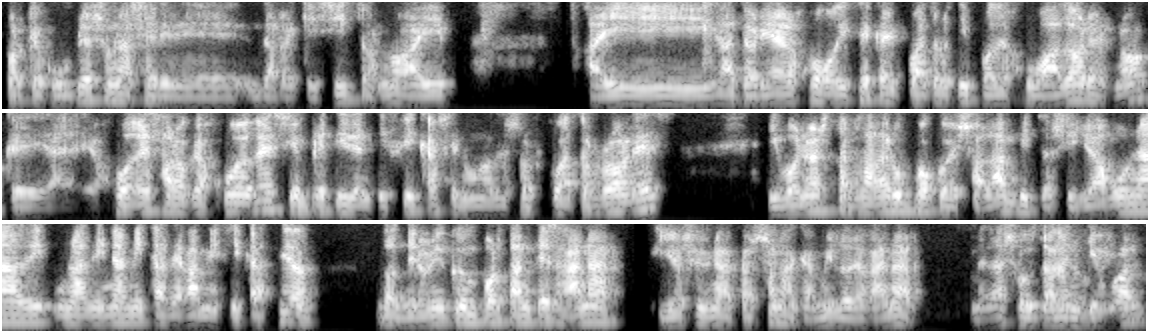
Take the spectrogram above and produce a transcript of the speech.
porque cumples una serie de, requisitos. ¿no? Hay, hay, la teoría del juego dice que hay cuatro tipos de jugadores, ¿no? que juegues a lo que juegues, siempre te identificas en uno de esos cuatro roles y bueno, es trasladar un poco eso al ámbito. Si yo hago una, una, dinámica de gamificación donde lo único importante es ganar, y yo soy una persona que a mí lo de ganar me da absolutamente igual,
